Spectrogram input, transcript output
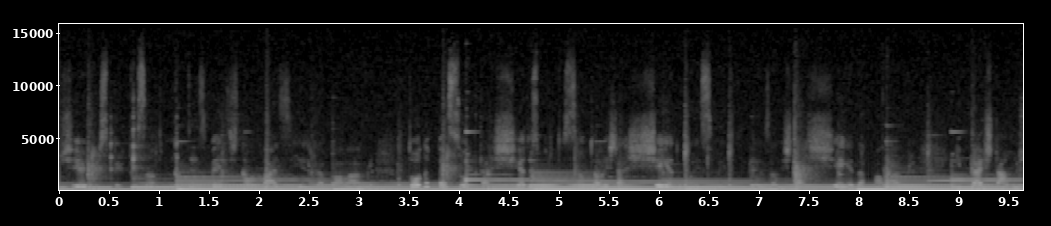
cheias do Espírito Santo muitas vezes estão vazias da palavra. Toda pessoa que está cheia do Espírito Santo, ela está cheia do conhecimento de Deus, ela está cheia da palavra. E para estarmos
